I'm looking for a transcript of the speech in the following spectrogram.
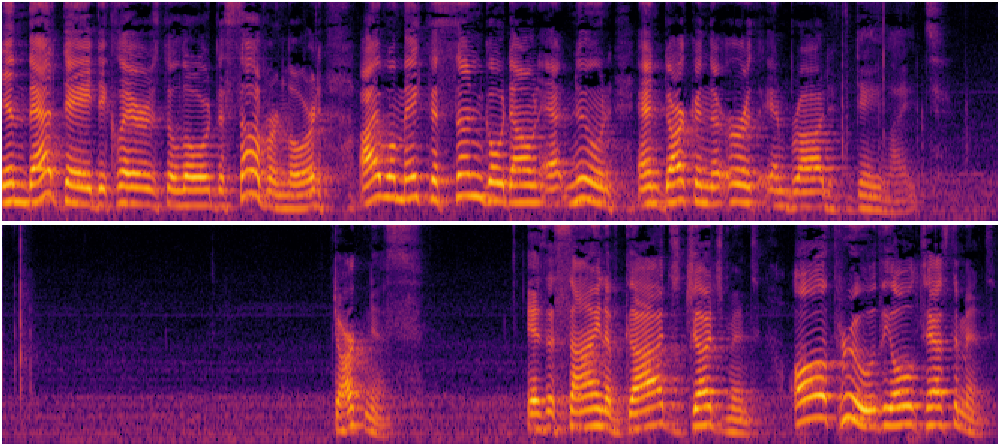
in that day, declares the Lord, the sovereign Lord, I will make the sun go down at noon and darken the earth in broad daylight. Darkness is a sign of God's judgment all through the Old Testament.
